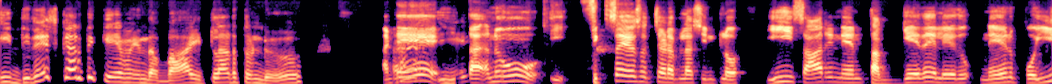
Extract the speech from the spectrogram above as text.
ఈ దినేష్ కార్తిక్ ఏమైందబ్బా? ఇట్లా ఆడుతుండు. అంటే తను ఫిక్స్ అయ్యేసి వచ్చాడు అభిలాష్ ఇంట్లో. ఈసారి నేను తగ్గేదే లేదు. నేను పోయి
